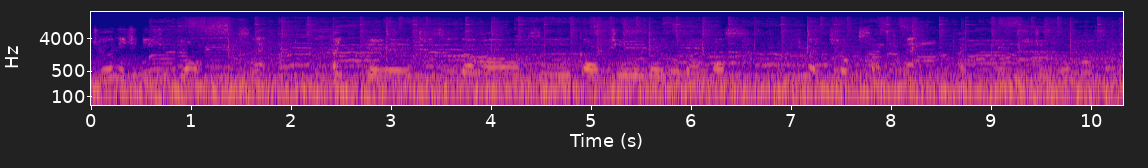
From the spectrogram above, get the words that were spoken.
12時24分ですね。はいえー、木津川を通過中でございます。今163とねはい、え、24号線の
